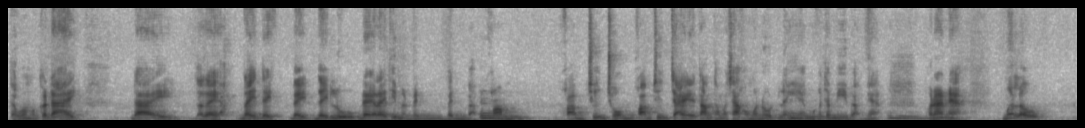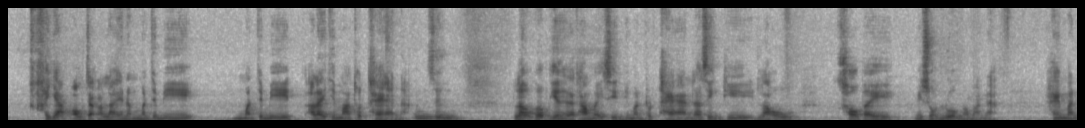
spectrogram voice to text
แต่ว่ามันก็ได้ ได้อะไรอะได้ได้ได้ได้ลูกได้อะไรที่มันเป็นเป็นแบบความความชื่นชม ความชื่นใจตามธรรมชาติของมนุษย์อะไรเงี้ยมันก็จะมีแบบเนี้ยอืมเพราะฉะนั้นเนี่ยเมื่อเราขยับออกจากอะไรนะมันจะมีมันจะมีอะไรที่มาทดแทนอะอืมซึ่งเราก็เพียงแต่ทำให้สิ่งที่มันทดแทน และสิ่งที่เราเข้าไปมีส่วนร่วมกับมันนะให้มัน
